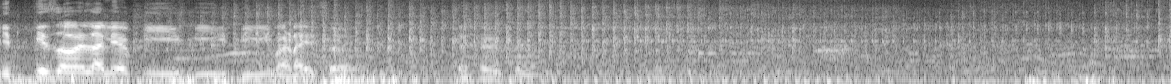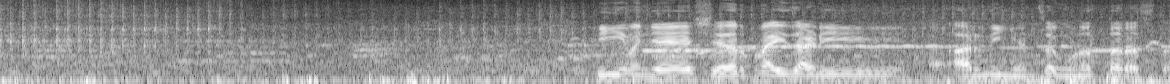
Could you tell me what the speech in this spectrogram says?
इतकी सवय झाली आहे पी पी पी म्हणायचं. पी म्हणजे शेअर प्राईज आणि अर्निंग यांचं गुणोत्तर असतं.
